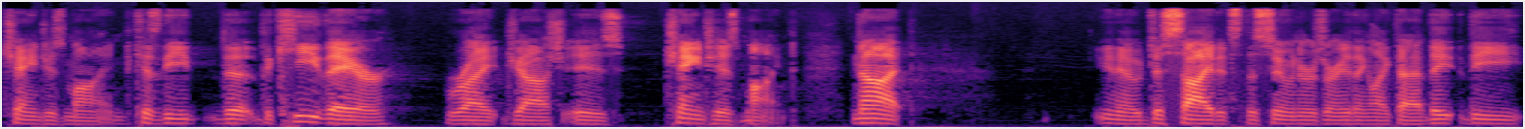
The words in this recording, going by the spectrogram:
change his mind because the, the, the key there, right, Josh, is change his mind, not you know decide it's the Sooners or anything like that. The the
